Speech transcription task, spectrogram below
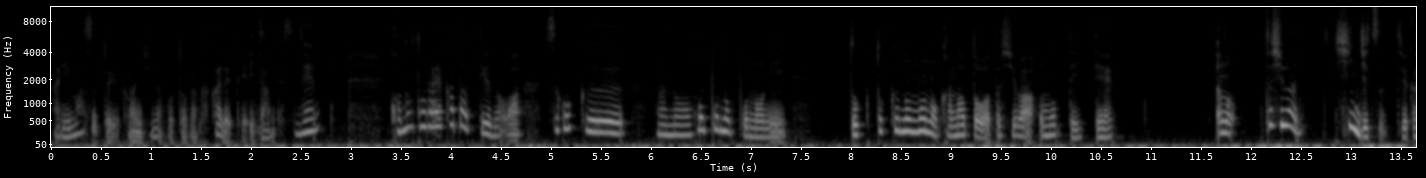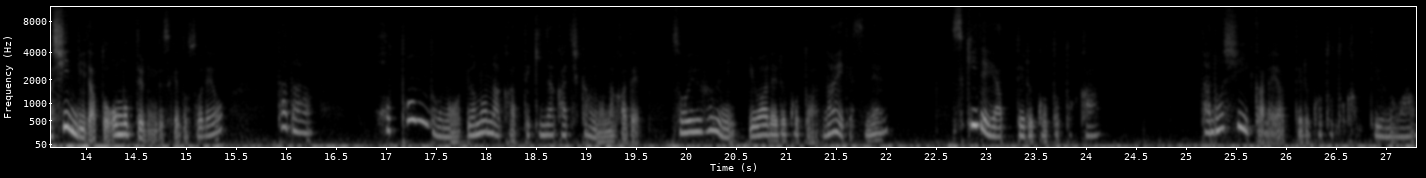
ありますという感じのことが書かれていたんですね。この捉え方っていうのはすごくあのほぽのぽのに独特のものかなと私は思っていてあの私は真実っていうか真理だと思ってるんですけどそれをただほとんどの世の中的な価値観の中でそういうふうに言われることはないですね。好きでやってることとか楽しいからやってることとかっていうのは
